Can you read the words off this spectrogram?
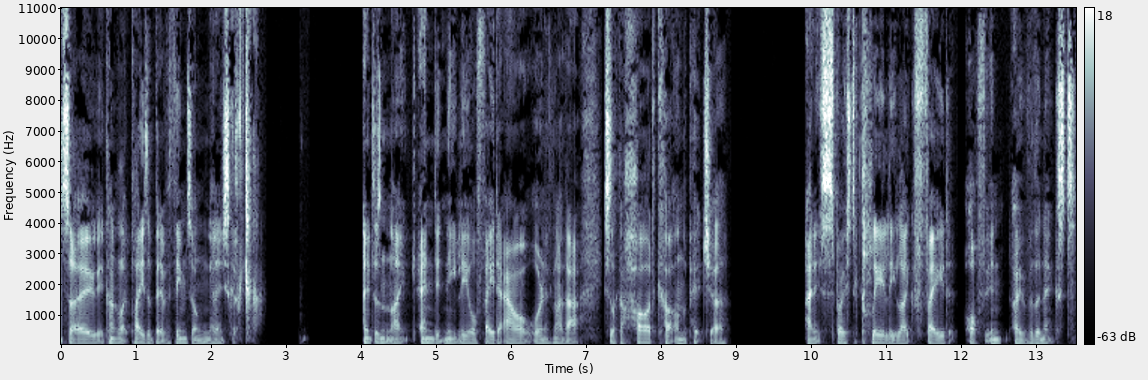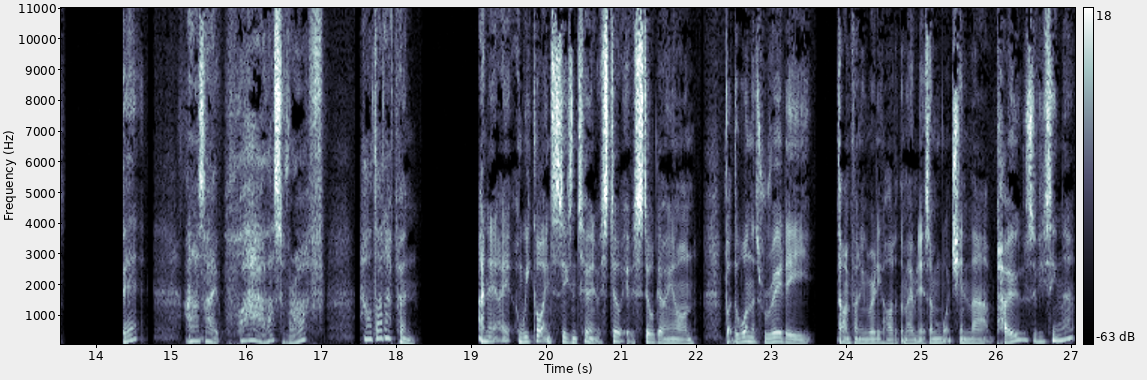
So it kind of like plays a bit of a theme song and it just goes, and it doesn't like end it neatly or fade it out or anything like that. It's like a hard cut on the picture, and it's supposed to clearly like fade off in over the next bit. And I was like, wow, that's rough. How'd that happen? And it, I, we got into season two, and it was still it was still going on. But the one that's really that I'm finding really hard at the moment is I'm watching that Pose. Have you seen that?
